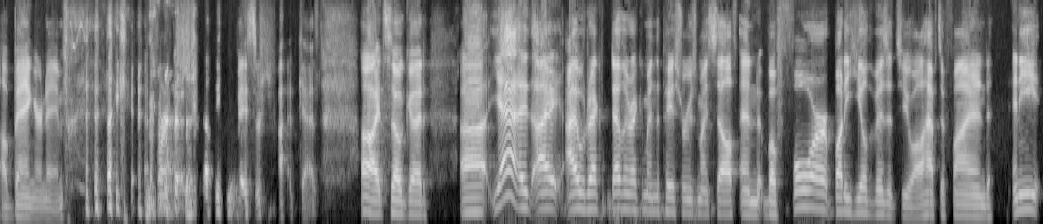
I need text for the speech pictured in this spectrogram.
a banger name, like for Pacers podcast. Oh, it's so good. Uh, yeah, I I would rec- definitely recommend the Paceroos myself. And before Buddy Hield visits you, I'll have to find any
